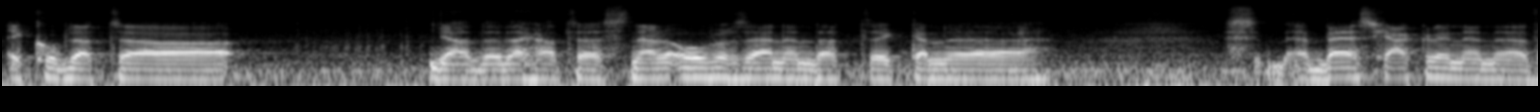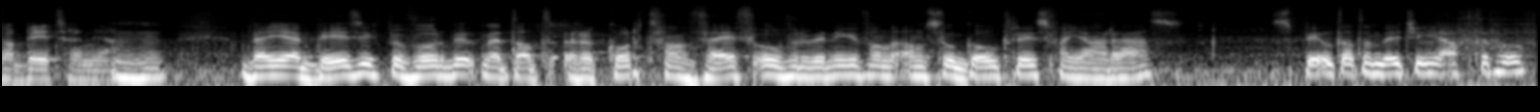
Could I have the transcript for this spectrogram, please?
ik hoop dat ja, dat, dat gaat snel over zijn en dat ik kan bijschakelen en uh, verbeteren. Ja. Mm -hmm. Ben jij bezig bijvoorbeeld met dat record van vijf overwinningen van de Amstel Gold Race van Jan Raas? Speelt dat een beetje in je achterhoofd?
